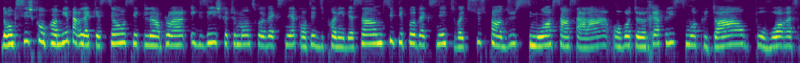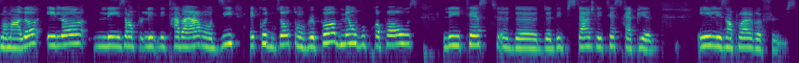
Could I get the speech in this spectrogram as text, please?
donc, si je comprends bien par la question, c'est que l'employeur exige que tout le monde soit vacciné à compter du 1er décembre. Si tu n'es pas vacciné, tu vas être suspendu six mois sans salaire. On va te rappeler six mois plus tard pour voir à ce moment-là. Et là, les, travailleurs ont dit écoute, nous autres, on ne veut pas, mais on vous propose les tests de, dépistage, les tests rapides. et les employeurs refusent.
